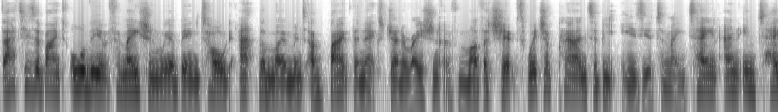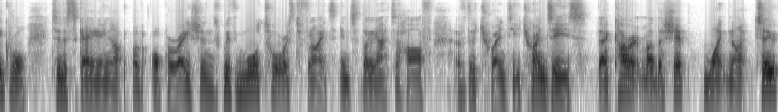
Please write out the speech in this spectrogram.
That is about all the information we are being told at the moment about the next generation of motherships, which are planned to be easier to maintain and integral to the scaling up of operations with more tourist flights into the latter half of the 2020s. Their current mothership, White Knight 2,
